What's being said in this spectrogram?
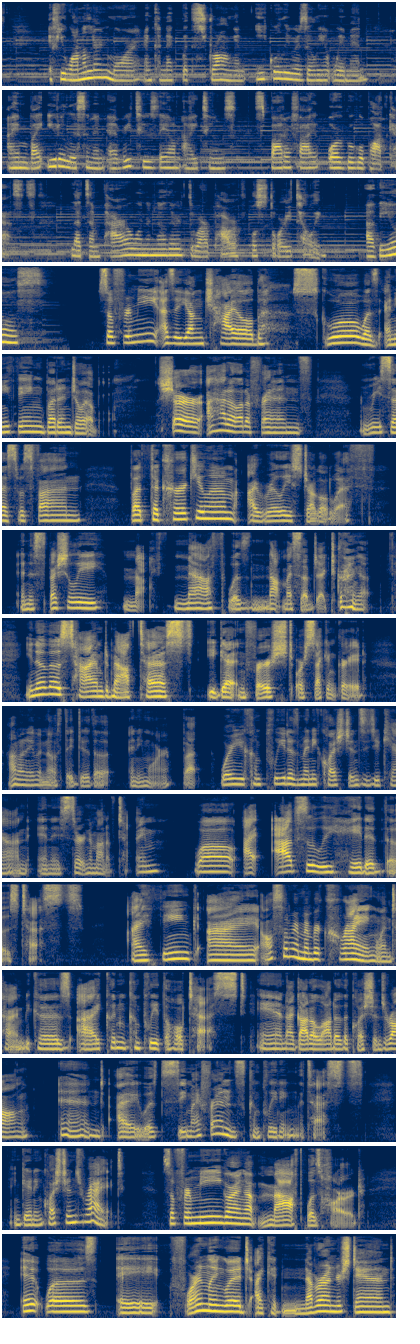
If you want to learn more and connect with strong and equally resilient women, I invite you to listen in every Tuesday on iTunes, Spotify, or Google Podcasts. Let's empower one another through our powerful storytelling. Adios. So for me as a young child, school was anything but enjoyable. Sure, I had a lot of friends and recess was fun, but the curriculum I really struggled with, and especially math. Math was not my subject growing up. You know those timed math tests you get in first or second grade? I don't even know if they do that anymore, but where you complete as many questions as you can in a certain amount of time. Well, I absolutely hated those tests. I think I also remember crying one time because I couldn't complete the whole test and I got a lot of the questions wrong. And I would see my friends completing the tests and getting questions right. So for me, growing up, math was hard. It was a foreign language I could never understand.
